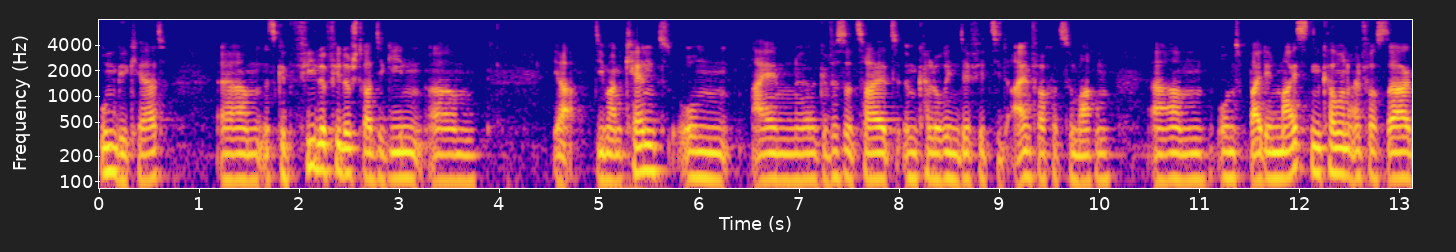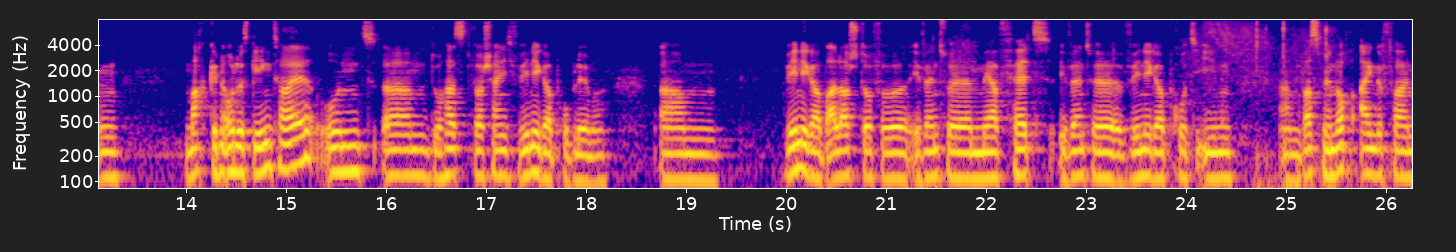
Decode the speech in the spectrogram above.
umgekehrt. Ähm, es gibt viele, viele Strategien, ähm, ja, die man kennt, um eine gewisse Zeit im Kaloriendefizit einfacher zu machen. Ähm, und bei den meisten kann man einfach sagen, mach genau das Gegenteil und ähm, du hast wahrscheinlich weniger Probleme. Ähm, weniger Ballaststoffe, eventuell mehr Fett, eventuell weniger Protein. Ähm, was mir noch eingefallen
